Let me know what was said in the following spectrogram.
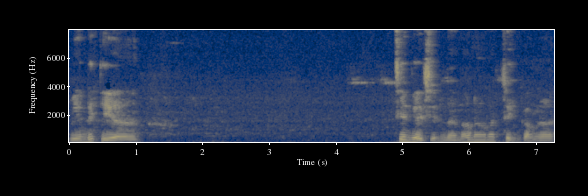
VN-Index thì ờ, thiên về chuyện là nó nó nó chỉnh khoảng ờ, uh,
